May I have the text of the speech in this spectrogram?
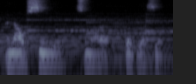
And I'll see you tomorrow. God bless you.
